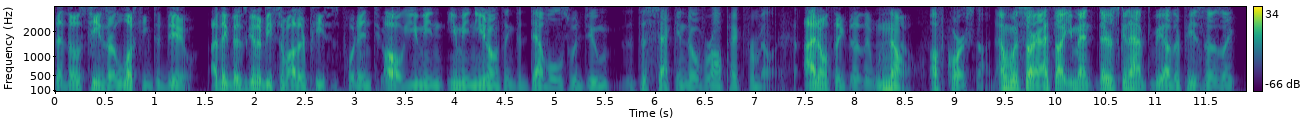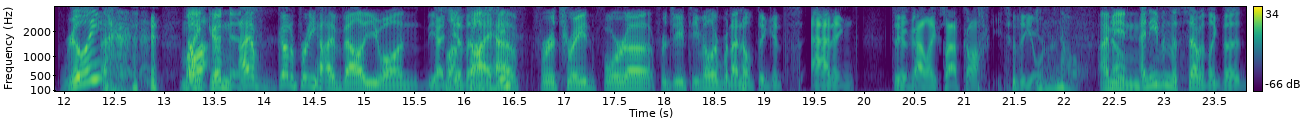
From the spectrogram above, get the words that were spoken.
that those teams are looking to do. I think there's going to be some other pieces put into it. Oh, you mean you mean you don't think the Devils would do the second overall pick for Miller? I don't think that they would. No, of course not. I was sorry. I thought you meant there's going to have to be other pieces. I was like, really? My No, goodness. I, have got a pretty high value on the idea that I have for a trade for uh, for JT Miller, but I don't think it's adding to a guy like Slafkovsky to the order. no, I No. mean, and even the seventh, like the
